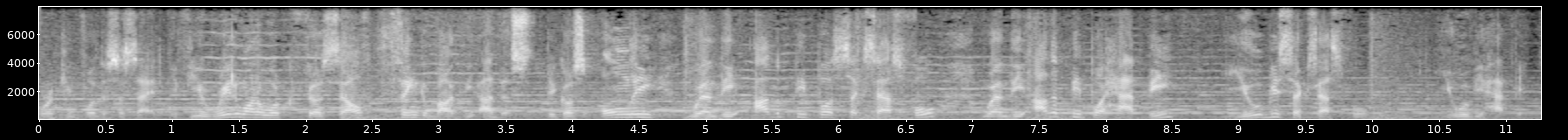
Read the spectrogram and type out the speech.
working for the society. If you really want to work for yourself, think about the others. Because only when the other people are successful, when the other people are happy, you will be successful, you will be happy.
